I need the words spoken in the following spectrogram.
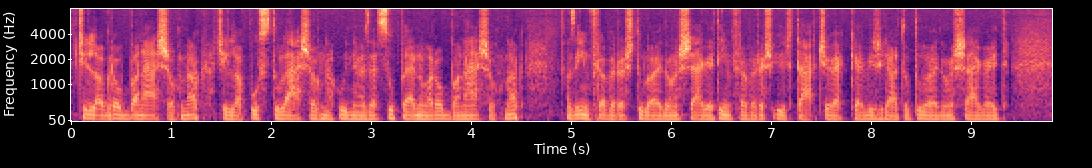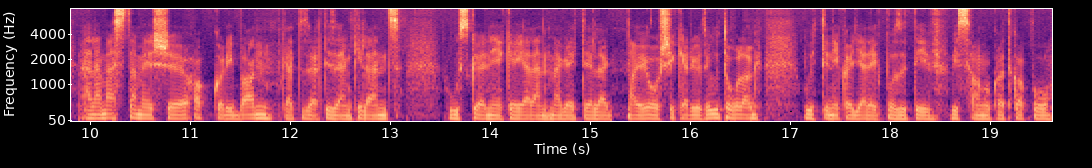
csillagrobbanásoknak, csillagpusztulásoknak, úgynevezett szupernova robbanásoknak az infravörös tulajdonságait, infravörös űrtávcsövekkel vizsgáltó tulajdonságait elemeztem, és akkoriban 2019-20 környékén jelent meg egy tényleg nagyon jól sikerült, utólag úgy tűnik, hogy elég pozitív visszhangokat kapó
